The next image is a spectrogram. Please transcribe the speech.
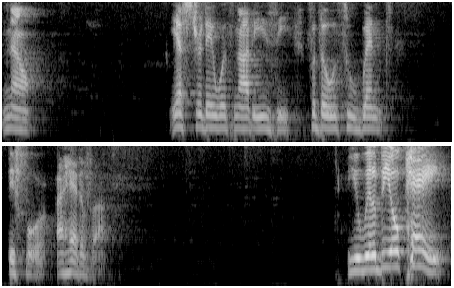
No. Yesterday was not easy for those who went before, ahead of us. You will be okay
